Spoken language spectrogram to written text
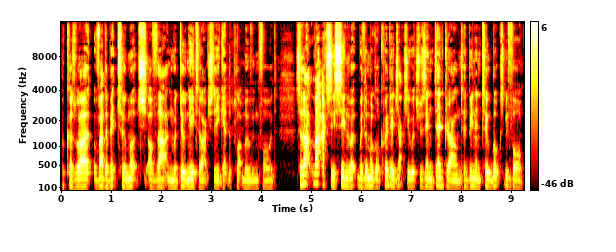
because we've had a bit too much of that, and we do need to actually get the plot moving forward. So that that actually scene with the Muggle Quidditch actually, which was in Dead Ground, had been in two books before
